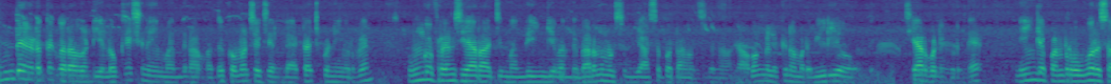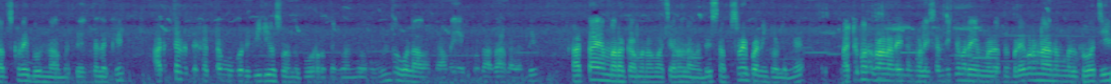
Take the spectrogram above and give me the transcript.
இந்த இடத்துக்கு வர வேண்டிய லொக்கேஷனையும் வந்து நான் வந்து கமெண்ட் செக்ஷனில் அட்டாச் பண்ணி விடுறேன். உங்கள் ஃப்ரெண்ட்ஸ் யாராச்சும் வந்து இங்கே வந்து வரணும்னு சொல்லி ஆசைப்பட்டாங்கன்னு சொன்னாங்க அவங்களுக்கு நம்மளோட வீடியோ வந்து ஷேர் பண்ணி கொடுங்க. நீங்கள் பண்ணுற ஒவ்வொரு சப்ஸ்கிரைபும் நான் எங்களுக்கு அடுத்தடுத்த கட்டம் ஒவ்வொரு வீடியோஸ் வந்து போடுறதுக்கு வந்து ஒரு உந்துகோலாக வந்து அமைய போது அதால் வந்து கட்டாயம் மறக்காம நம்ம சேனலை வந்து சப்ஸ்கிரைப் பண்ணிக்கொள்ளுங்க. மற்றொரு காணொலியில் உங்களை சந்திக்கும் வரை உங்களது விடைபெறும் நான் உங்கள் ரோஜி.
